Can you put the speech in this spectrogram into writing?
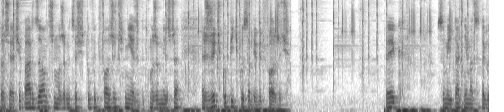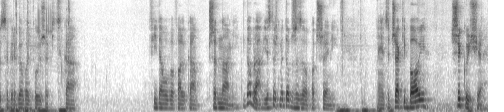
Proszę cię bardzo. Czy możemy coś tu wytworzyć? Niezbyt. Możemy jeszcze żyć kupićku sobie wytworzyć. Pyk. W sumie i tak nie ma co tego segregować, bo już epicka finałowa walka przed nami. Dobra, jesteśmy dobrze zaopatrzeni. Więc Jackie Boy, szykuj się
